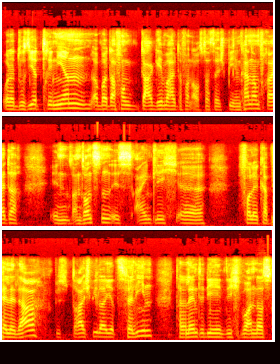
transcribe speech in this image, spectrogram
oder dosiert trainieren, aber davon, da gehen wir halt davon aus, dass er spielen kann am Freitag. In, ansonsten ist eigentlich äh, volle Kapelle da, bis drei Spieler jetzt verliehen, Talente, die sich woanders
